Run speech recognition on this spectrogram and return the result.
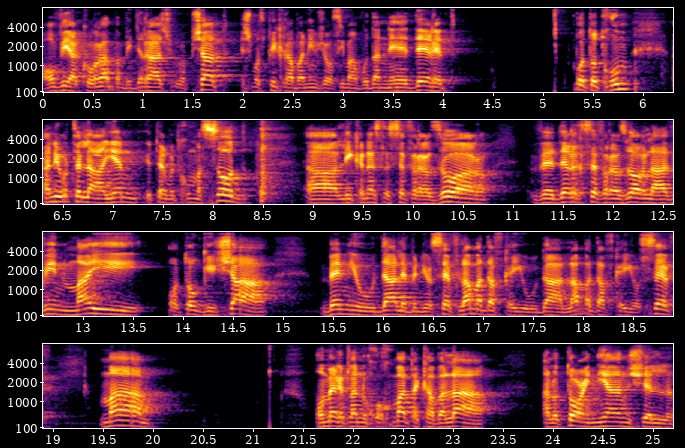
לעובי הקורה במדרש ובפשט, יש מספיק רבנים שעושים עבודה נהדרת באותו תחום. אני רוצה לעיין יותר בתחום הסוד, אה, להיכנס לספר הזוהר ודרך ספר הזוהר להבין מהי אותו גישה בין יהודה לבין יוסף, למה דווקא יהודה, למה דווקא יוסף, מה אומרת לנו חוכמת הקבלה על אותו עניין של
